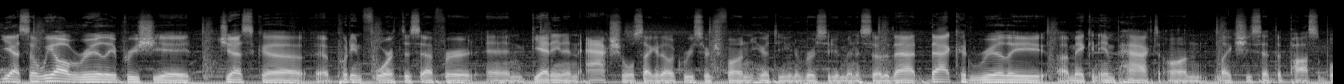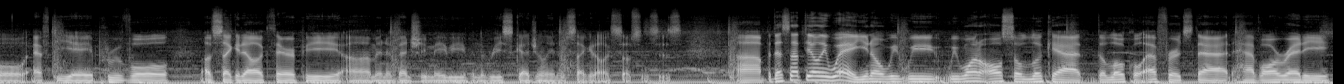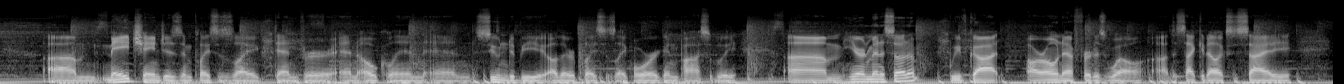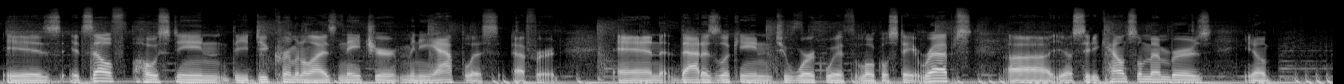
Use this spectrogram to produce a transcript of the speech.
Yeah, so we all really appreciate Jessica uh, putting forth this effort and getting an actual psychedelic research fund here at the University of Minnesota. That that could really uh, make an impact on, like she said, the possible FDA approval of psychedelic therapy, um, and eventually maybe even the rescheduling of psychedelic substances. Uh, but that's not the only way. You know, we we we want to also look at the local efforts that have already um, made changes in places like Denver and Oakland, and soon to be other places like Oregon, possibly. Um, here in Minnesota, we've got our own effort as well. Uh, the Psychedelic Society is itself hosting the Decriminalized Nature Minneapolis effort. And that is looking to work with local state reps, uh, you know, city council members, you know,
